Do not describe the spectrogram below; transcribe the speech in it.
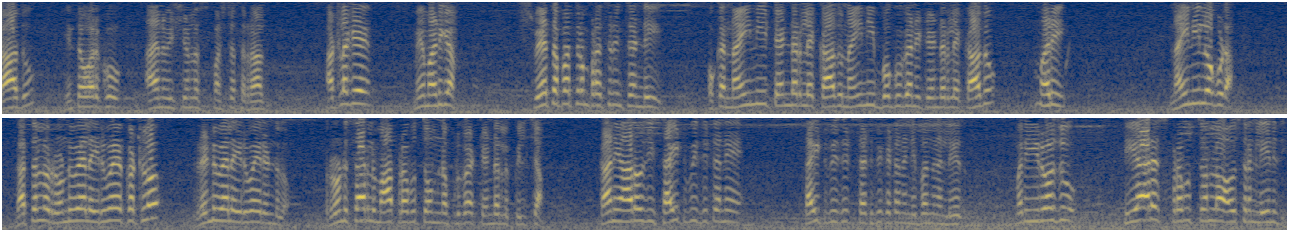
రాదు. ఇంతవరకు ఆయన విషయంలో స్పష్టత రాదు. అట్లాగే మేము అడిగాం శ్వేతపత్రం ప్రచురించండి. ఒక నైనీ టెండర్లే కాదు నైనీ బొగ్గు గని టెండర్లే కాదు. మరి నైనీలో కూడా గతంలో రెండు వేల ఇరవై ఒకటిలో రెండు వేల ఇరవై రెండులో రెండు సార్లు మా ప్రభుత్వం ఉన్నప్పుడు కూడా టెండర్లు పిలిచాం. కానీ ఆ రోజు ఈ సైట్ విజిట్ అనే సైట్ విజిట్ సర్టిఫికెట్ అనే నిబంధన లేదు. మరి ఈరోజు టీఆర్ఎస్ ప్రభుత్వంలో అవసరం లేనిది.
